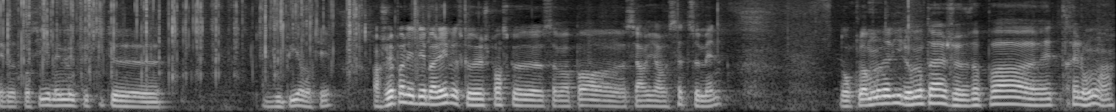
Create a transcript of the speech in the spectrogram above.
Et l'autre aussi, même une petite, petite goupille entière. Alors je vais pas les déballer parce que je pense que ça va pas euh, servir cette semaine. Donc à mon avis le montage va pas euh, être très long. Hein.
